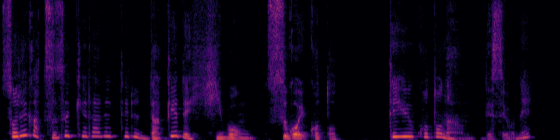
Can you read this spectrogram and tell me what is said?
それが続けられてるだけで非凡、すごいことっっていうことなんですよね。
